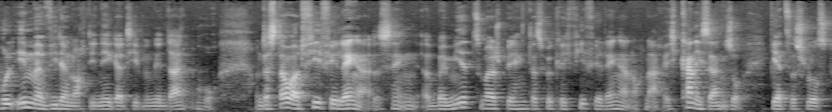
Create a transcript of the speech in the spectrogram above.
hole immer wieder noch die negativen Gedanken hoch. Und das dauert viel, viel länger. Das hängt, bei mir zum Beispiel hängt das wirklich viel, viel länger noch nach. Ich kann nicht sagen, so, jetzt ist Schluss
